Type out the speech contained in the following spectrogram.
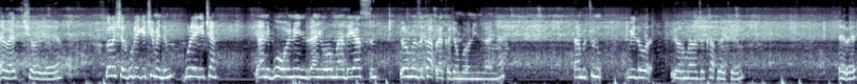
Evet şöyle. Arkadaşlar buraya geçemedim. Buraya geçen yani bu oyunu indiren yorumlarda yazsın. Yorumunuzu kalp bırakacağım bu oyunu indirenler. Ben bütün video yorumlarınızı kalp bırakıyorum. Evet.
